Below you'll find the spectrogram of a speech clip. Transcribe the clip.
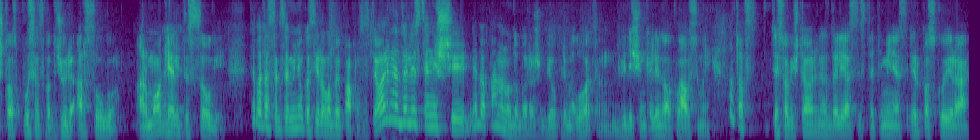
iš tos pusės vat, žiūri, ar saugu, ar mokia mhm. elgtis saugiai. Tai va tas egzaminiukas yra labai paprastas. Teorinė dalis ten iš, nebepamenu dabar, aš bijau primeluoti, ten 20 keli gal klausimai. Nu, toks tiesiog iš teorinės dalies įstatyminės ir paskui yra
